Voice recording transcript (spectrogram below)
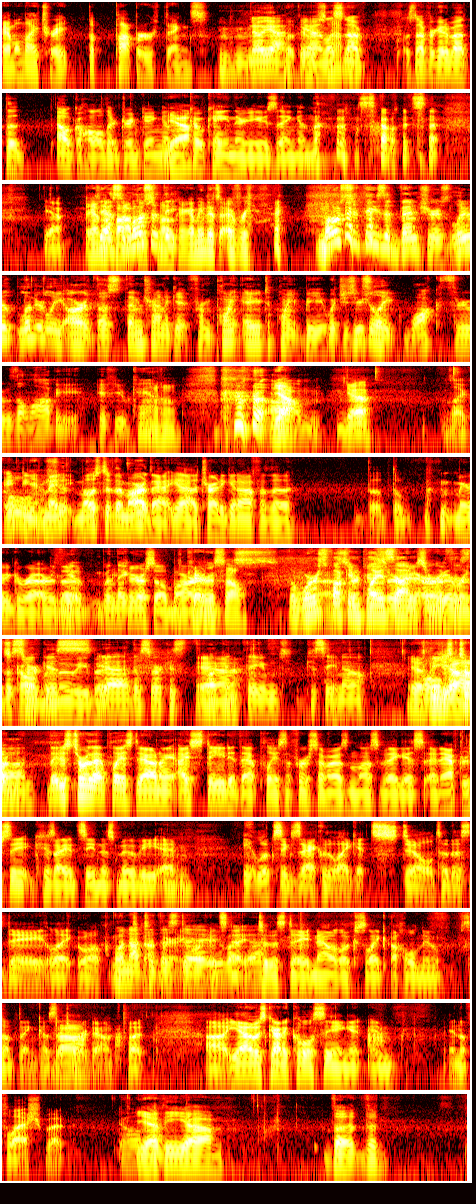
amyl nitrate, the popper things. no, yeah, yeah. And let's not let's not forget about the alcohol they're drinking and Yeah. the cocaine they're using and the, so it's uh, yeah. and Yeah, the so most they're of the- smoking. I mean, it's everything. Most of these adventures li- literally are thus them trying to get from point A to point B, which is usually walk through the lobby if you can. Yeah. um, Yeah, like It- oh, many, most of them are that. Yeah, try to get off of the the, the merry-go-round or the Yeah, when they- carousel bar. and carousel. the worst uh, fucking Circus place on Circus or earth whatever is the it's called in circus. the movie, but- yeah, the circus Yeah. fucking themed casino. Yeah, Oh the, just uh, tore- God. they just tore that place down. I, I stayed at that place the first time I was in Las Vegas, and after seeing because I had seen this movie, and Mm-hmm. it looks exactly like it still to this day. Like, well, Well, it's not to there this anymore. day, It's but not- yeah. to this day. Now it looks like a whole new something because they Ah. tore it down. But uh, yeah, it was kind of cool seeing it in in the flesh. But Oh, yeah, man. the um, the the.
